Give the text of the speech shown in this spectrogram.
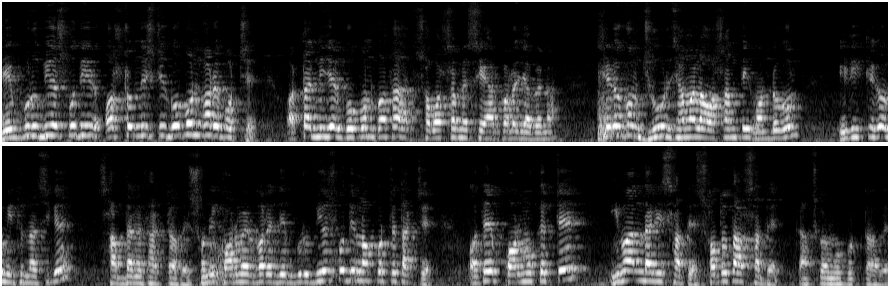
দেবগুরু বৃহস্পতির অষ্টম দৃষ্টি গোপন ঘরে পড়ছে। অর্থাৎ নিজের গোপন কথা সবার সামনে শেয়ার করা যাবে না। সেরকম ঝুট ঝামেলা, অশান্তি গণ্ডগোল এদিক থেকেও মিথুন রাশিকে সাবধানে থাকতে হবে। শনি কর্মের ঘরে দেবগুরু বৃহস্পতির নক্ষত্রে থাকছে। অতএব কর্মক্ষেত্রে ইমানদারির সাথে, সততার সাথে কাজকর্ম করতে হবে।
